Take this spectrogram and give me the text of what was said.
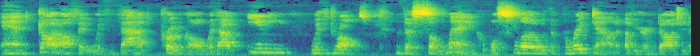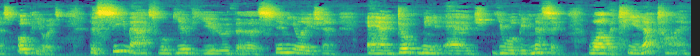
and got off it with that protocol without any withdrawals. The Selank will slow the breakdown of your endogenous opioids. The Semax will give you the stimulation and dopamine edge you will be missing, while the tianeptine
